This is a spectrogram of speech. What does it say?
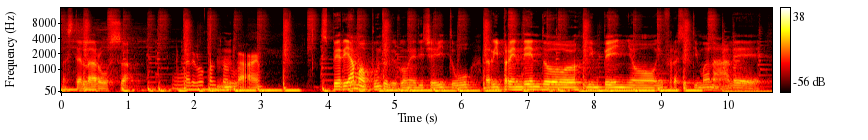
la Stella Rossa. Eh, devo controllare. Mm. Speriamo appunto che come dicevi tu, riprendendo l'impegno infrasettimanale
